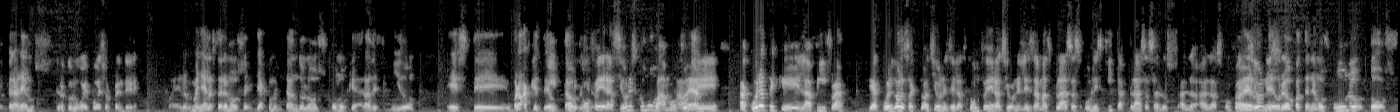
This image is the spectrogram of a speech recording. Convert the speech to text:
esperaremos. Creo que Uruguay puede sorprender. ¿eh? Bueno, mañana estaremos eh, ya comentándolos cómo quedará definido este bracket de y por confederaciones, ¿cómo vamos? Porque acuérdate que la FIFA de acuerdo a las actuaciones de las confederaciones, les da más plazas o les quita plazas a, los, a, las confederaciones. de Europa tenemos uno, dos,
